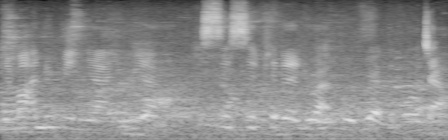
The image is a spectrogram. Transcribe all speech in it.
ညီမအမှုပညာယူရစစ်စစ်ဖြစ်တဲ့အတွက်ပို့ပြီးတော့သဘောကျတယ်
